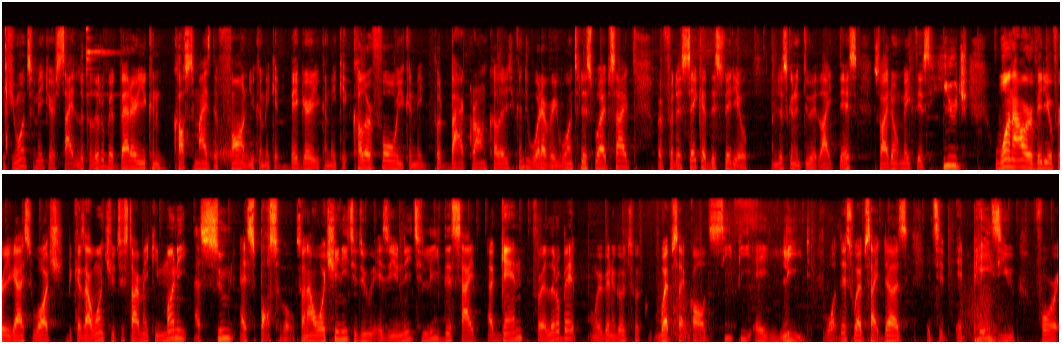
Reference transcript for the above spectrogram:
If you want to make your site look a little bit better, you can customize the font. You can make it bigger. You can make it colorful. You can make put background colors. You can do whatever you want to this website. But for the sake of this video, I'm just to do it like this. So I don't make this huge one hour video for you guys to watch because I want you to start making money as soon as possible. So now what you need to do is you need to leave this site again for a little bit. And we're to go to a website called CPA Lead. What this website does, it's it, it pays you for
